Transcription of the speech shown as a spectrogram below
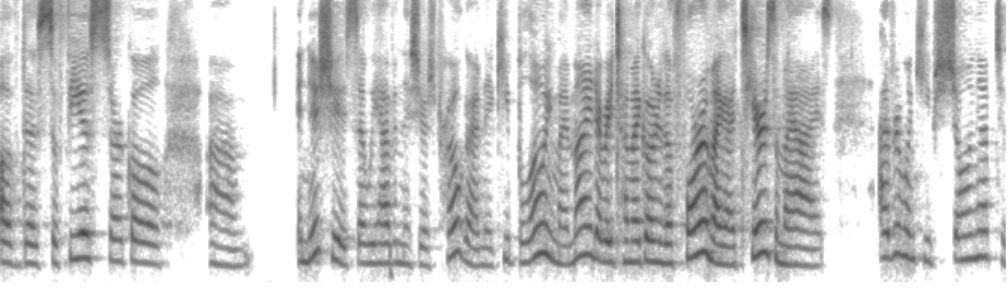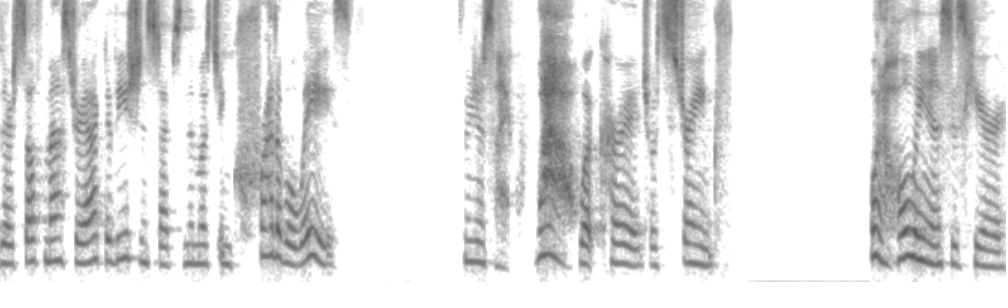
of the Sophia Circle um, initiates that we have in this year's program. They keep blowing my mind every time I go into the forum. I got tears in my eyes. Everyone keeps showing up to their self mastery activation steps in the most incredible ways. I'm just like, wow, what courage, what strength, what holiness is here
